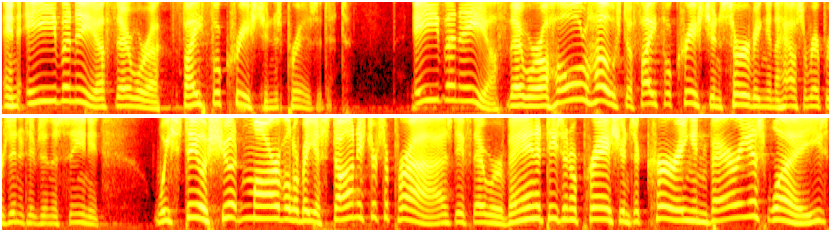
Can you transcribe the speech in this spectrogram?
And even if there were a faithful Christian as president, even if there were a whole host of faithful Christians serving in the House of Representatives and the Senate, we still shouldn't marvel or be astonished or surprised if there were vanities and oppressions occurring in various ways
